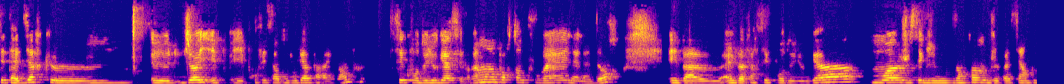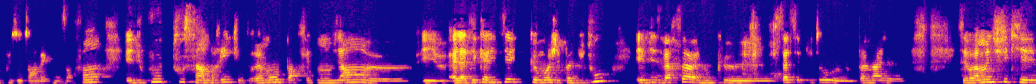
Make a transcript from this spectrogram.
C'est-à-dire que euh, Joy est, est professeure de yoga, par exemple. Ses cours de yoga, c'est vraiment important pour elle, elle adore. Et euh, elle va faire ses cours de yoga. Moi, je sais que j'ai mes enfants, donc je vais passer un peu plus de temps avec mes enfants. Et du coup, tout s'imbrique vraiment parfaitement bien. Euh, et elle a des qualités que moi, j'ai pas du tout, et vice versa. Donc ça, c'est plutôt pas mal. C'est vraiment une fille qui est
